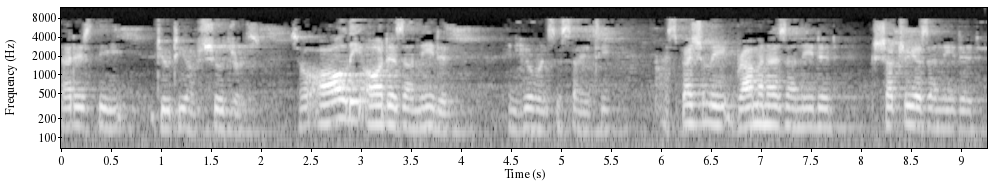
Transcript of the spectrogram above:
That is the duty of Shudras. So all the orders are needed in human society. Especially Brahmanas are needed, Kshatriyas are needed,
